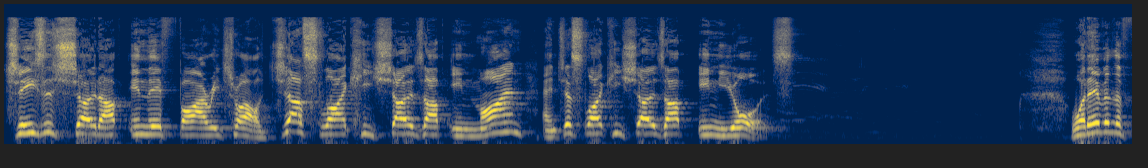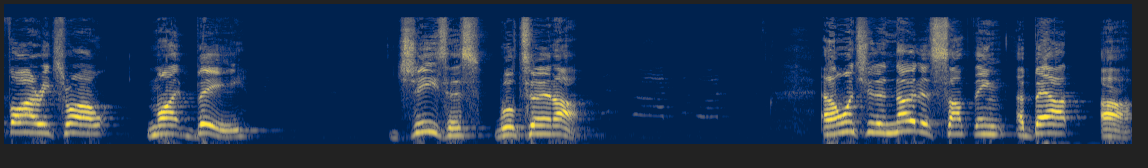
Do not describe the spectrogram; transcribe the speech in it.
Jesus showed up in their fiery trial, just like he shows up in mine and just like he shows up in yours. Whatever the fiery trial might be, Jesus will turn up. And I want you to notice something about, uh,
